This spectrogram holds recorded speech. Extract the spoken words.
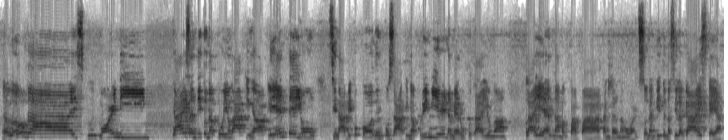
Hello guys! Good morning! Guys, andito na po yung aking ah, kliyente, yung sinabi ko po dun po sa aking ah, premiere na meron po tayong ah, client na magpapatanggal ng warts. So, nandito na sila guys, kaya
